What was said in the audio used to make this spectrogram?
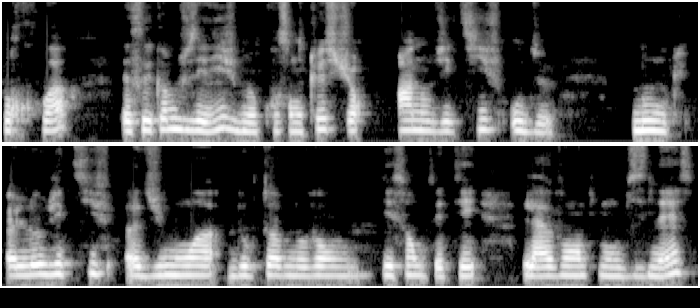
Pourquoi? Parce que comme je vous ai dit, je me concentre que sur un objectif ou deux. Donc euh, l'objectif euh, du mois d'octobre, novembre, décembre, c'était la vente, mon business.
